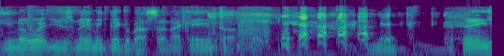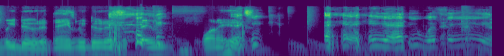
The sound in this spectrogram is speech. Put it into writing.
you know what? You just made me think about something I can't even talk about. the things we do, the things we do to say we want to hit. yeah, he went for his.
